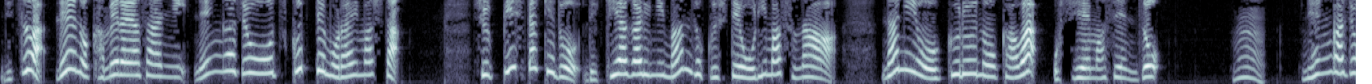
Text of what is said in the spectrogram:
実は、例のカメラ屋さんに年賀状を作ってもらいました。出費したけど、出来上がりに満足しておりますなぁ。何を送るのかは教えませんぞ。うん。年賀状？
